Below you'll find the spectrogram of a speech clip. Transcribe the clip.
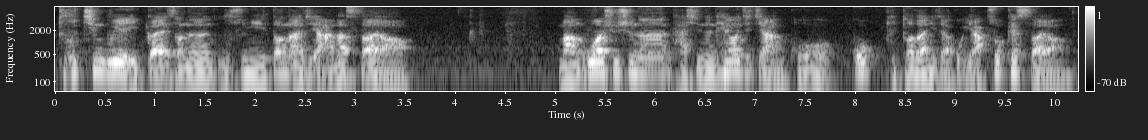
두 친구의 입가에서는 웃음이 떠나지 않았어요. 망고와 슈슈는 다시는 헤어지지 않고 꼭 붙어 다니자고 약속했어요.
